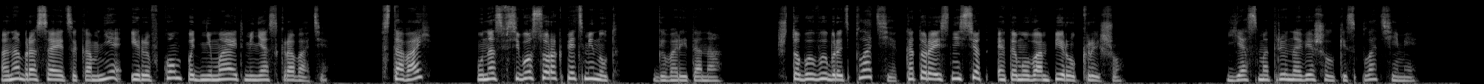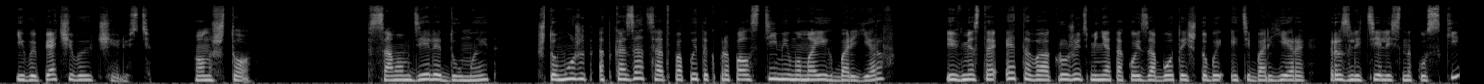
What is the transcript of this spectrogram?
она бросается ко мне и рывком поднимает меня с кровати. «Вставай! У нас всего 45 минут», — говорит она, «чтобы выбрать платье, которое снесет этому вампиру крышу». Я смотрю на вешалки с платьями и выпячиваю челюсть. Он что, в самом деле думает, что может отказаться от попыток проползти мимо моих барьеров и вместо этого окружить меня такой заботой, чтобы эти барьеры разлетелись на куски?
